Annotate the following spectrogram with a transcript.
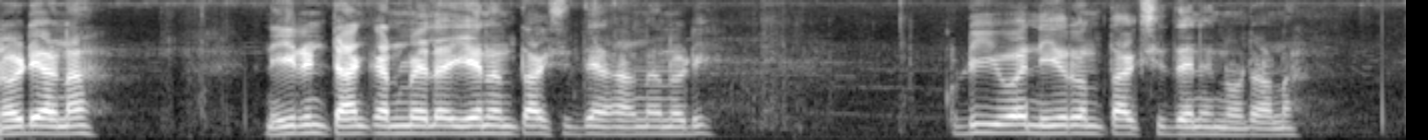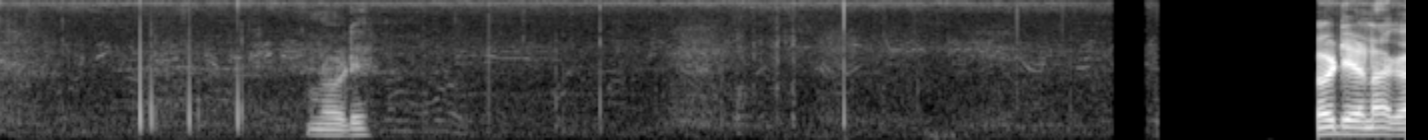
ನೋಡಿ ಅಣ್ಣ, ನೀರಿನ ಟ್ಯಾಂಕರ್ ಮೇಲೆ ಏನಂತ ಹಾಕ್ಸಿದ್ದೇನೆ ಅಣ್ಣ ನೋಡಿ. ಕುಡಿಯುವ ನೀರು ಅಂತ ಹಾಕ್ಸಿದ್ದೇನೆ ನೋಡಿ ಅಣ್ಣ. ನೋಡಿ. ನೋಡಿ ಅಣ್ಣಗ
